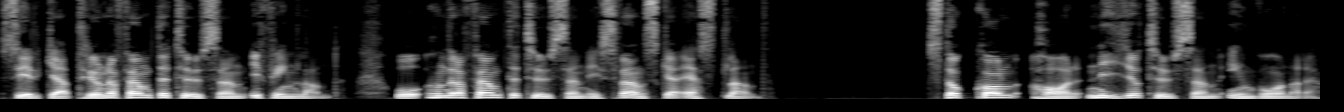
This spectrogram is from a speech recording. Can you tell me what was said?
cirka 350 000 i Finland och 150 000 i svenska Estland. Stockholm har 9 000 invånare.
